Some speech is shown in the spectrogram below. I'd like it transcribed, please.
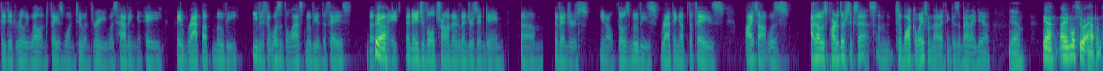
they did really well in phase one, two, and three was having a a wrap up movie, even if it wasn't the last movie of the phase, but Yeah. an, Age, an Age of Ultron and Avengers Endgame, um, Avengers, you know, those movies wrapping up the phase, I thought was I thought it was part of their success, and to walk away from that, I think is a bad idea. Yeah. Yeah, I mean, we'll see what happens.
